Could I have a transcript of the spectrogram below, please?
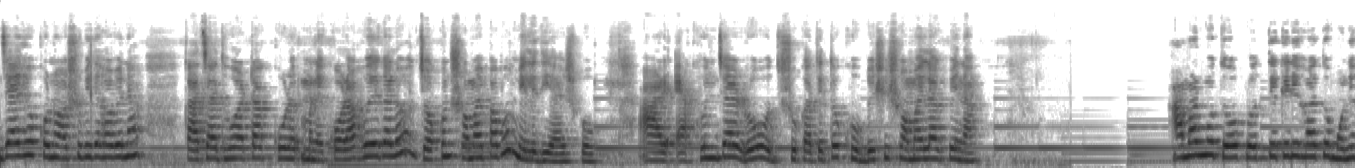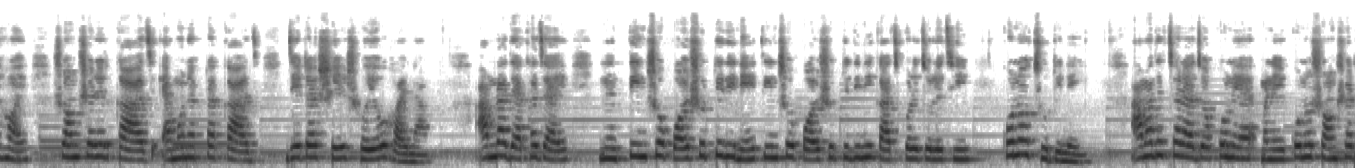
যাই হোক, কোনো অসুবিধা হবে না। কাঁচা ধোয়াটা মানে করা হয়ে গেল। যখন সময় পাবো মেলে দিয়ে আসব। আর এখন যা রোদ, শুকাতে তো খুব বেশি সময় লাগবে না। আমার মতো প্রত্যেকেরই হয়তো মনে হয় সংসারের কাজ এমন একটা কাজ যেটা শেষ হয়েও হয় না। আমরা দেখা যায় তিনশো পঁয়ষট্টি দিনে তিনশো পঁয়ষট্টি দিনই কাজ করে চলেছি, কোনো ছুটি নেই। আমাদের ছাড়া যখন মানে কোনো সংসার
